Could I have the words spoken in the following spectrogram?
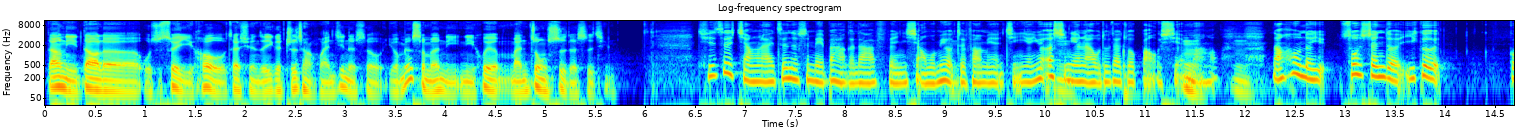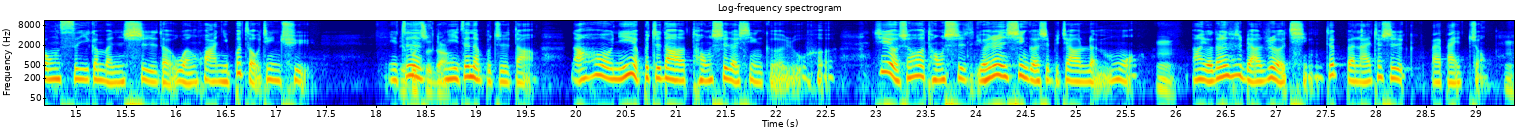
当你到了五十岁以后，在选择一个职场环境的时候，有没有什么你你会蛮重视的事情？其实这讲来真的是没办法跟大家分享，我没有这方面的经验，因为二十年来我都在做保险嘛，哈、嗯。嗯、然后呢，说真的，一个公司一个门市的文化，你不走进去，你真的你真的不知道。然后你也不知道同事的性格如何。其实有时候同事有的人性格是比较冷漠，嗯，然后有的人是比较热情，这本来就是百百种。嗯，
